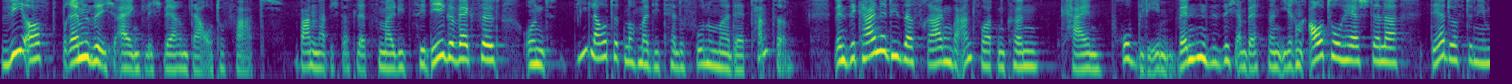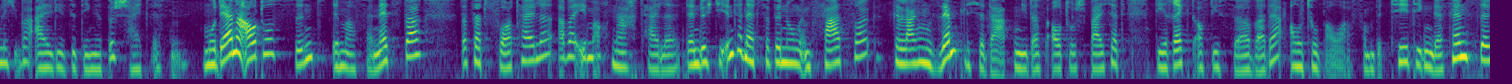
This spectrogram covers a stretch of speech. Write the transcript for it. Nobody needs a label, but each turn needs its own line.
Wie oft bremse ich eigentlich während der Autofahrt? Wann habe ich das letzte Mal die CD gewechselt? Und wie lautet nochmal die Telefonnummer der Tante? Wenn Sie keine dieser Fragen beantworten können, kein Problem. Wenden Sie sich am besten an Ihren Autohersteller. Der dürfte nämlich über all diese Dinge Bescheid wissen. Moderne Autos sind immer vernetzter. Das hat Vorteile, aber eben auch Nachteile. Denn durch die Internetverbindung im Fahrzeug gelangen sämtliche Daten, die das Auto speichert, direkt auf die Server der Autobauer. Vom Betätigen der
